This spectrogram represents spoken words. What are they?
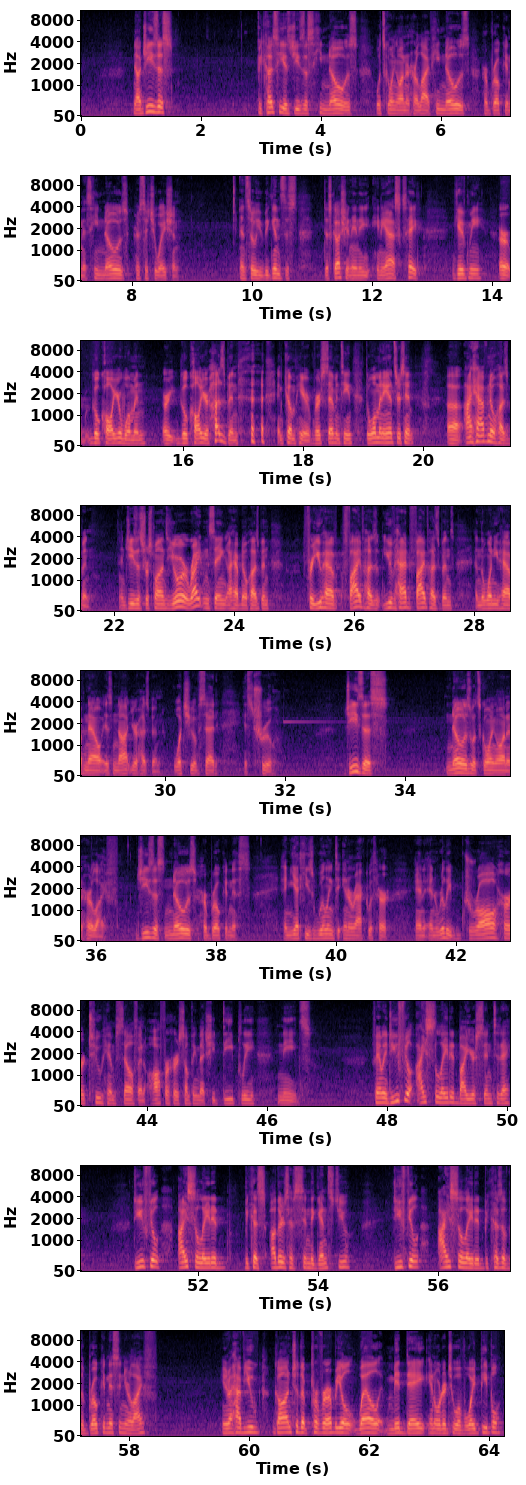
Now, Jesus, because he is Jesus, he knows what's going on in her life. He knows her brokenness, he knows her situation. And so he begins this discussion and he, and he asks, Hey, give me, or go call your woman or go call your husband and come here. Verse 17, the woman answers him, uh, I have no husband. And Jesus responds, You're right in saying, I have no husband, for you have five hus- you've had five husbands, and the one you have now is not your husband. What you have said is true. Jesus knows what's going on in her life. Jesus knows her brokenness, and yet he's willing to interact with her and, and really draw her to himself and offer her something that she deeply needs. Family, do you feel isolated by your sin today? Do you feel isolated because others have sinned against you? Do you feel isolated because of the brokenness in your life? You know, have you gone to the proverbial well midday in order to avoid people?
